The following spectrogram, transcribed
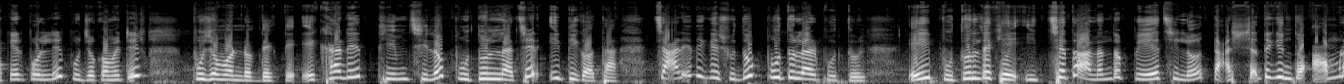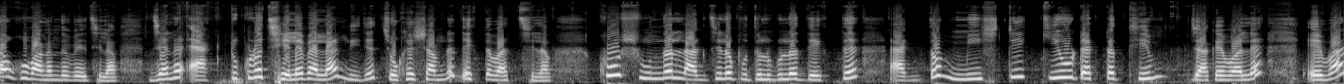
একের পল্লীর পুজো কমিটির পুজো মণ্ডপ দেখতে। এখানে থিম ছিল পুতুল নাচের ইতিকথা চারিদিকে শুধু পুতুল আর পুতুল। এই পুতুল দেখে ইচ্ছে তো আনন্দ পেয়েছিল, তার সাথে কিন্তু আমরাও খুব আনন্দ পেয়েছিলাম। যেন এক টুকরো ছেলেবেলা নিজের চোখের সামনে দেখতে পাচ্ছিলাম। খুব সুন্দর লাগছিল পুতুলগুলো দেখতে, একদম মিষ্টি, কিউট একটা থিম, যাকে বলে। এবার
